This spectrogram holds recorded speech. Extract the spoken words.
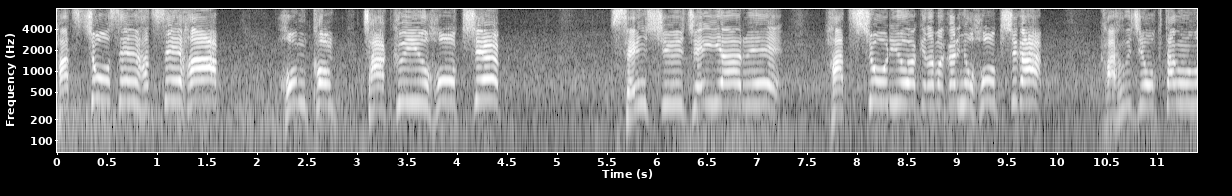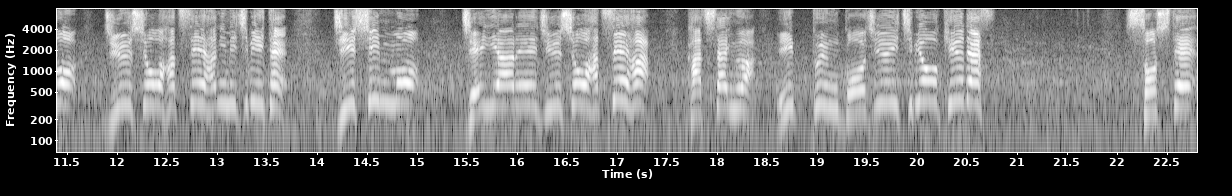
初挑戦初制覇。香港着油ホークシュ先週 JRA 初勝利を挙げたばかりのホークシュがカフジオクタゴンを重賞初制覇に導いて自身も JRA 重賞初制覇。勝ちタイムは1分51秒9です。そして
